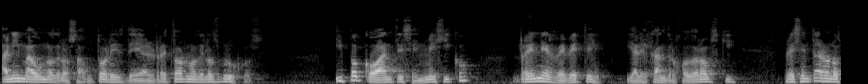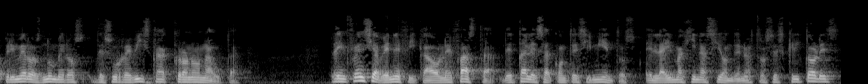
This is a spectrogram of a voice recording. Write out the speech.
anima a uno de los autores de El Retorno de los Brujos. Y poco antes, en México, René Rebete y Alejandro Jodorowsky presentaron los primeros números de su revista Crononauta. La influencia benéfica o nefasta de tales acontecimientos en la imaginación de nuestros escritores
